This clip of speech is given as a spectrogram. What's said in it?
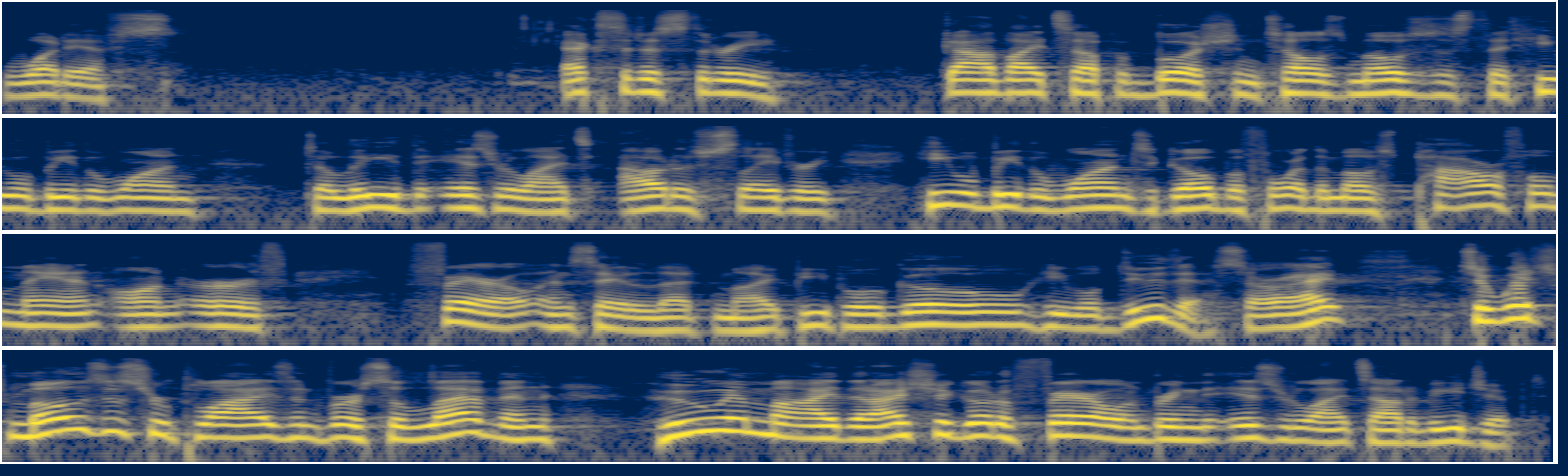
what ifs. Exodus 3, God lights up a bush and tells Moses that he will be the one to lead the Israelites out of slavery. He will be the one to go before the most powerful man on earth, Pharaoh, and say, Let my people go. He will do this, all right? To which Moses replies in verse 11, Who am I that I should go to Pharaoh and bring the Israelites out of Egypt?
